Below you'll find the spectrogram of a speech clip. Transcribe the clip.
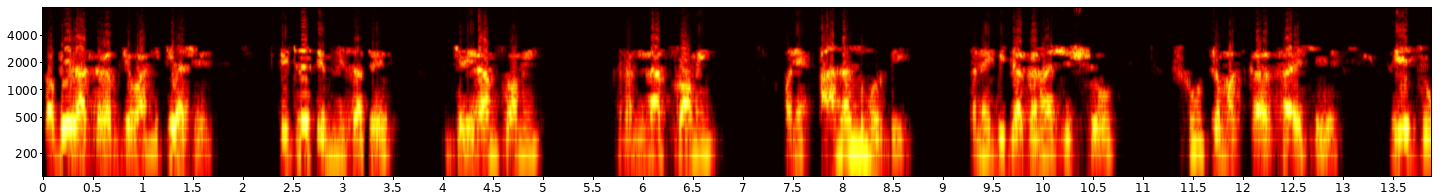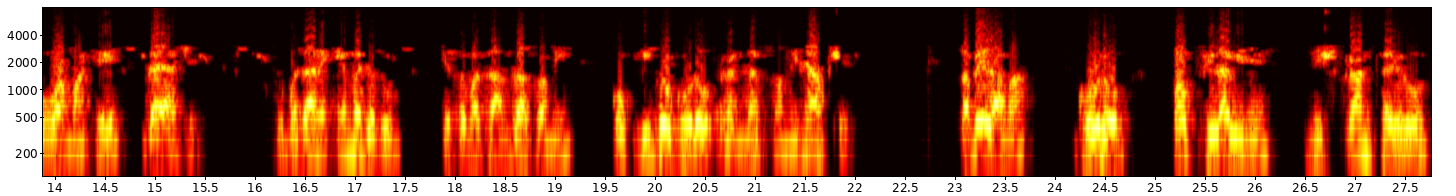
તબેલા તરફ જવા નીકળ્યા છે એટલે તેમની સાથે જયરામ સ્વામી રંગનાથ સ્વામી અને આનંદ મૂર્તિ અને બીજા ઘણા શિષ્યો શું ચમત્કાર થાય છે તે જોવા માટે ગયા છે. તો બધાને એમ જ હતું કે સમર્થ રામદાસ સ્વામી કોક બીજો ઘોડો રંગનાથ સ્વામીને આપશે. તબેલામાં ઘોડો પગ ફેલાવીને નિષ્ક્રાંત થયેલો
